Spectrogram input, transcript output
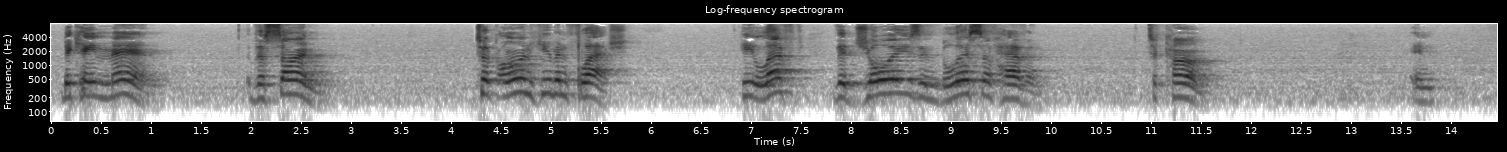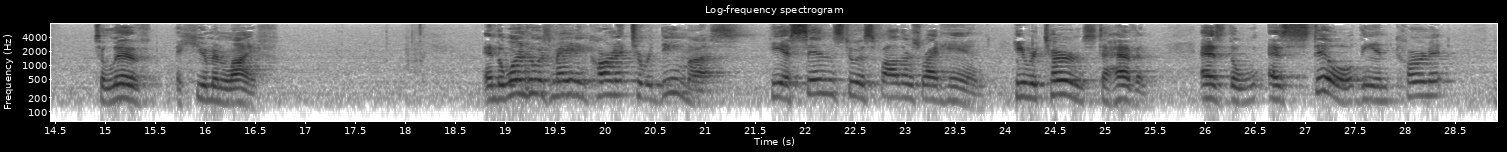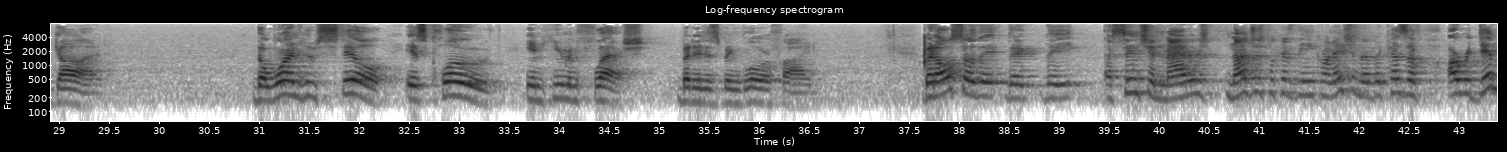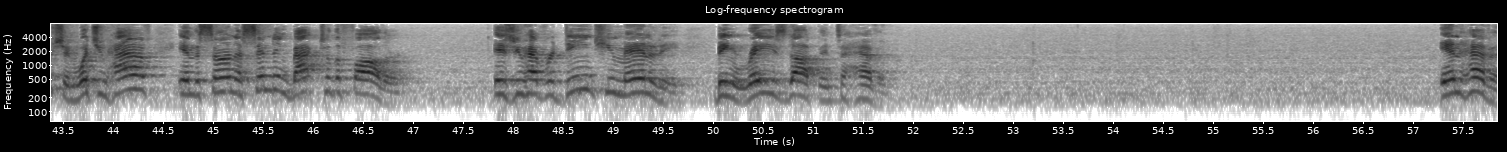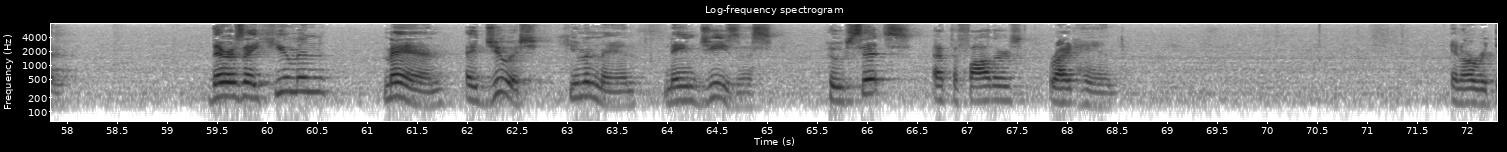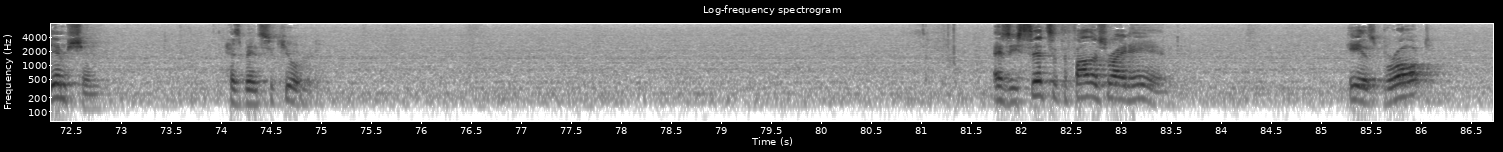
became man. The Son took on human flesh. He left the joys and bliss of heaven to come and to live a human life. And the one who was made incarnate to redeem us, he ascends to his Father's right hand. He returns to heaven as, the, as still the incarnate God. The one who still is clothed in human flesh, but it has been glorified. But also, the, the, the ascension matters not just because of the incarnation, but because of our redemption. What you have in the Son ascending back to the Father is you have redeemed humanity being raised up into heaven. In heaven, there is a human man, a Jewish human man named Jesus, who sits at the Father's right hand. And our redemption has been secured. As he sits at the Father's right hand, he has brought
